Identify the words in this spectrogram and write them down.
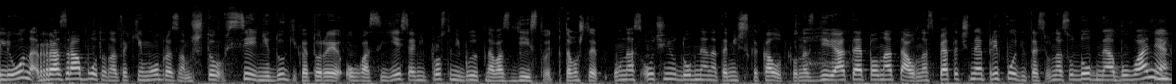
Элеон, разработана таким образом, что все недуги, которые у вас есть, они просто не будут на вас действовать, потому что у нас очень удобная анатомическая колодка, у нас девятая полнота, у нас пяточная приподнятость, у нас удобное обувание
